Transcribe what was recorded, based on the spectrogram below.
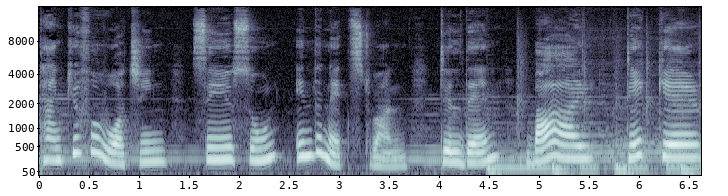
Thank you for watching. See you soon in the next one. Till then, bye. Take care.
